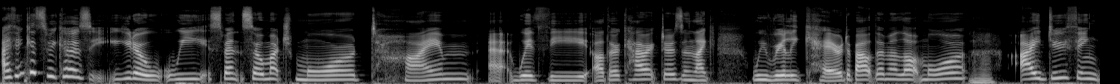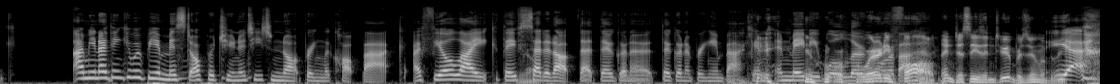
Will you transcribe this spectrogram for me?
I think it's because you know we spent so much more time uh, with the other characters and like we really cared about them a lot more. I do think I mean, I think it would be a missed opportunity to not bring the cop back. I feel like they've set it up that they're gonna they're gonna bring him back, and, and maybe we'll learn Where more did he fall? him. Into season two, presumably. Yeah,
